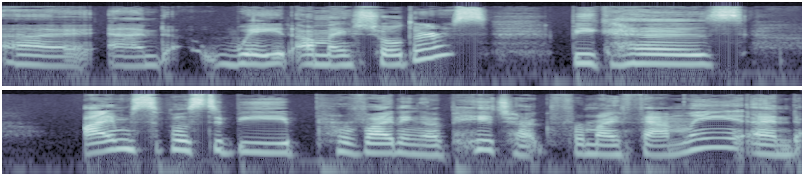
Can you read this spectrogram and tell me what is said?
uh, and weight on my shoulders because I'm supposed to be providing a paycheck for my family, and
